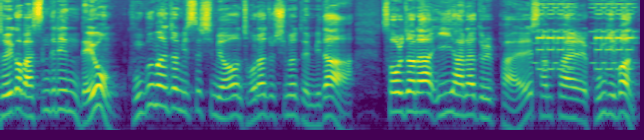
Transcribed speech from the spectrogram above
저희가 말씀드린 내용 궁금한 점 있으시면 전화 주시면 됩니다. 서울전화 2128-3802번,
